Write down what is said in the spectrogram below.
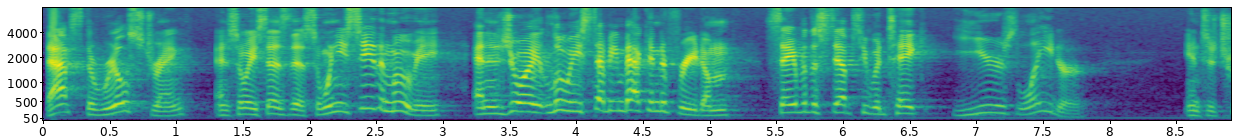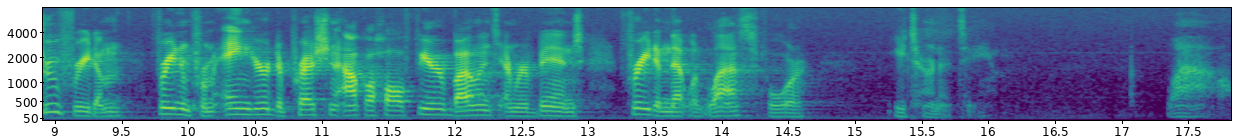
That's the real strength. And so he says this. So when you see the movie and enjoy Louis stepping back into freedom, savor the steps he would take years later into true freedom freedom from anger, depression, alcohol, fear, violence, and revenge, freedom that would last for eternity. Wow.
